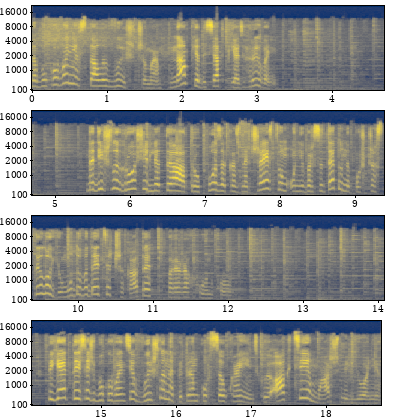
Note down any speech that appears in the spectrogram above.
на Буковині стали вищими на 55 гривень. Надійшли гроші для театру. Поза казначейством університету не пощастило, йому доведеться чекати перерахунку. П'ять тисяч буковинців вийшли на підтримку всеукраїнської акції Марш мільйонів.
